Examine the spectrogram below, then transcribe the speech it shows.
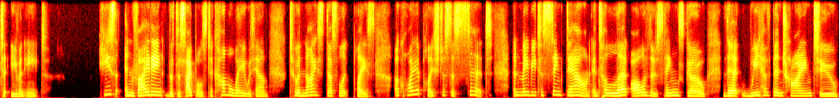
to even eat. He's inviting the disciples to come away with him to a nice, desolate place, a quiet place just to sit and maybe to sink down and to let all of those things go that we have been trying to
